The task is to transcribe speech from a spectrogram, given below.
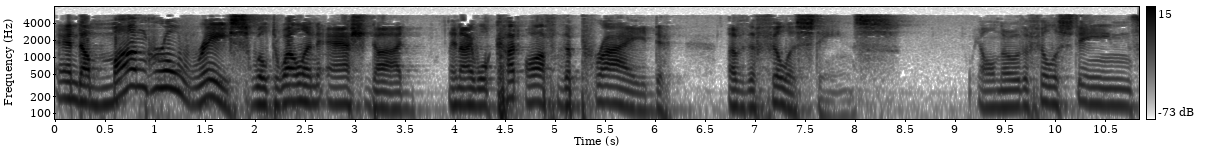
And a mongrel race will dwell in Ashdod, and I will cut off the pride of the Philistines. We all know the Philistines.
